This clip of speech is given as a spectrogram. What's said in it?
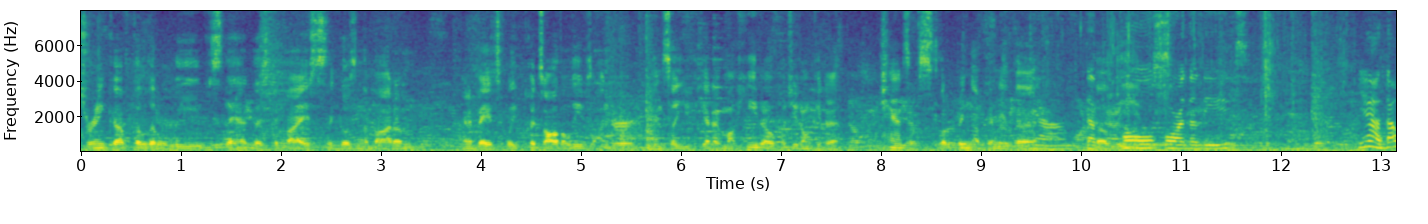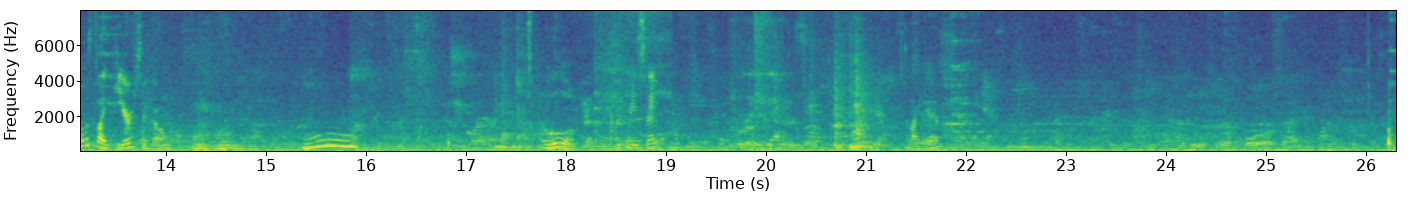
drink up the little leaves. They had this device that goes in the bottom. And it basically puts all the leaves under, and so you get a mojito, but you don't get a chance of slurping up any of the, Yeah, the, the pulp leaves. or the leaves. Yeah, that was like years ago. Mm. Ooh, I taste it. I like it. This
